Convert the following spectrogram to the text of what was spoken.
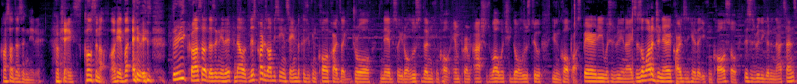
Crossout Designator. Okay, close enough. Okay, but anyways, three crossout designator. Now, this card is obviously insane because you can call cards like Droll, Nib, so you don't lose to them. You can call Imperm Ash as well, which you don't lose to. You can call Prosperity, which is really nice. There's a lot of generic cards in here that you can call, so this is really good in that sense.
